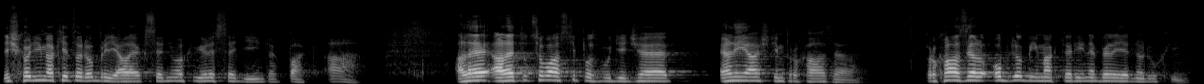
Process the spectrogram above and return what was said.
Když chodím, jak je to dobrý, ale jak sednu a chvíli sedím, tak pak. A. Ale, ale to, co vás chci pozbudit, že Eliáš tím procházel. Procházel obdobíma, které nebyly jednoduchý,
